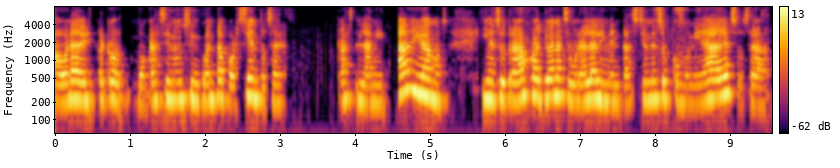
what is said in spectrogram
ahora debe estar como casi en un 50%, o sea, casi la mitad, digamos, y en su trabajo ayudan a asegurar la alimentación de sus comunidades, o sea,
